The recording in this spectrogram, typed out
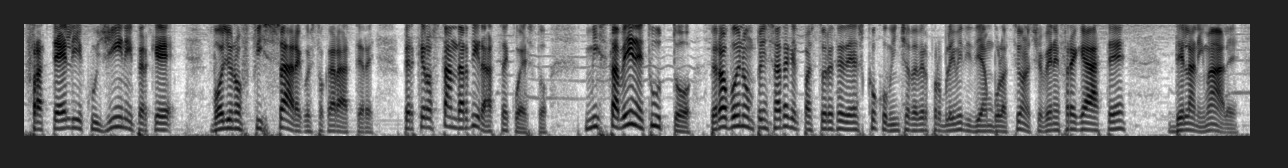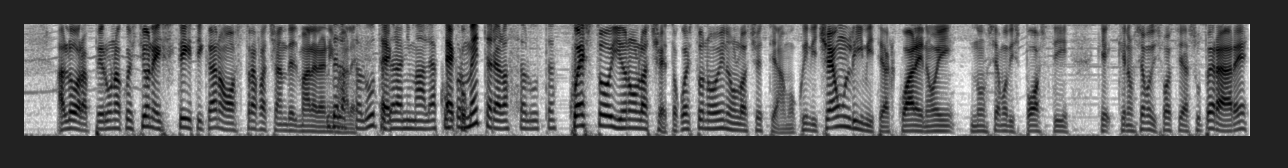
fratelli e cugini perché vogliono fissare questo carattere. Perché lo standard di razza è questo. Mi sta bene tutto, però voi non pensate che il pastore tedesco comincia ad avere problemi di deambulazione, cioè ve ne fregate dell'animale. Allora, per una questione estetica nostra, facciamo del male all'animale. Della salute Ecco, dell'animale, a ecco, compromettere la salute. questo io non lo accetto, questo noi non lo accettiamo. Quindi c'è un limite al quale noi non siamo disposti, che, che non siamo disposti a superare,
